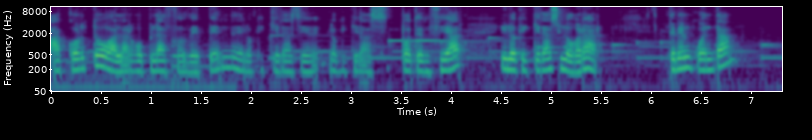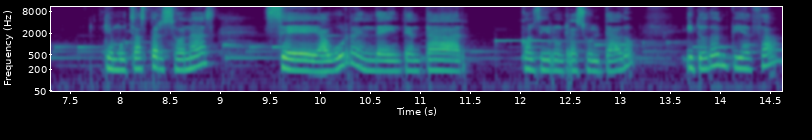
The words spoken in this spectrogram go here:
a corto o a largo plazo, depende de lo que quieras, lo que quieras potenciar y lo que quieras lograr. Ten en cuenta que muchas personas se aburren de intentar conseguir un resultado y todo empieza,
